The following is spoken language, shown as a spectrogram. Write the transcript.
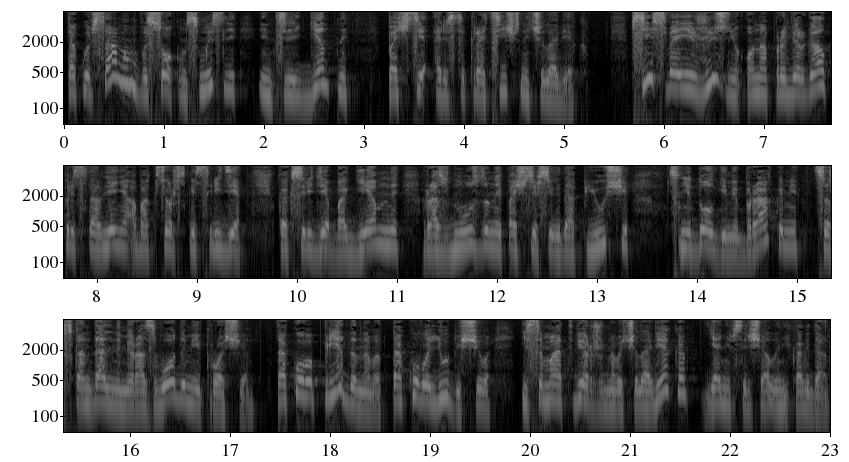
такой в самом высоком смысле интеллигентный, почти аристократичный человек. Всей своей жизнью он опровергал представление об актерской среде, как среде богемной, разнузданной, почти всегда пьющей, с недолгими браками, со скандальными разводами и прочее. Такого преданного, такого любящего и самоотверженного человека я не встречала никогда.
